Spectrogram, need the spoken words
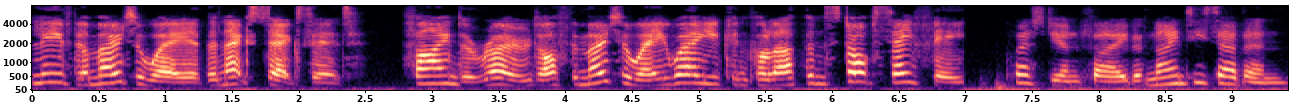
leave the motorway at the next exit. Find a road off the motorway where you can pull up and stop safely. Question 5 of 97.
